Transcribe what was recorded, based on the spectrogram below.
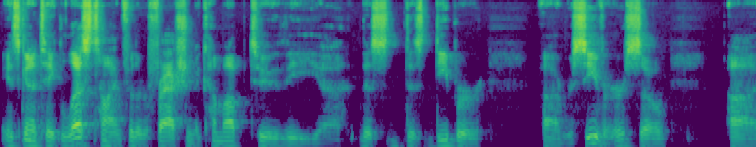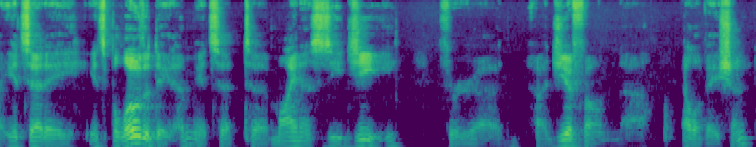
it's going to take less time for the refraction to come up to the uh, this this deeper uh, receiver. So it's at a it's below the datum. It's at minus zg for geophone elevation,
